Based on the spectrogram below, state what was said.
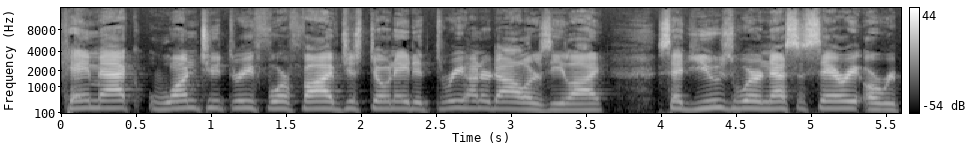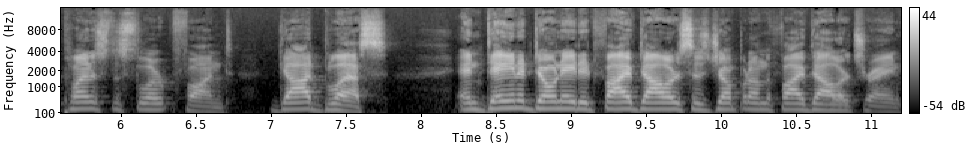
KMAC12345 just donated $300, Eli. Said use where necessary or replenish the Slurp Fund. God bless. And Dana donated $5, says jumping on the $5 train.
